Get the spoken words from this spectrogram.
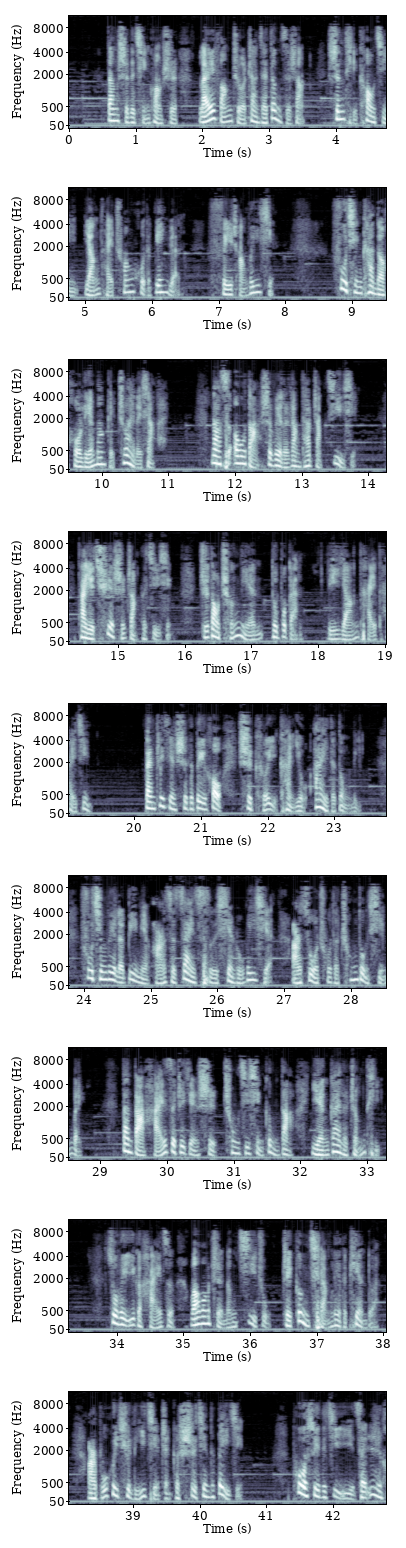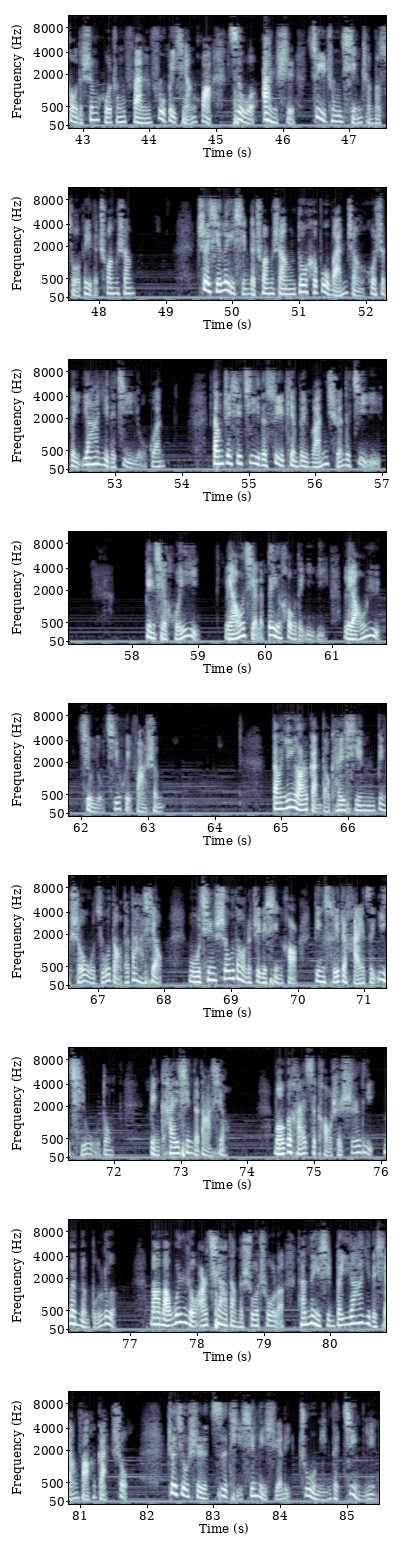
当时的情况是，来访者站在凳子上，身体靠近阳台窗户的边缘，非常危险。父亲看到后连忙给拽了下来。那次殴打是为了让他长记性，他也确实长了记性，直到成年都不敢。离阳台太近，但这件事的背后是可以看有爱的动力。父亲为了避免儿子再次陷入危险而做出的冲动行为，但打孩子这件事冲击性更大，掩盖了整体。作为一个孩子，往往只能记住这更强烈的片段，而不会去理解整个事件的背景。破碎的记忆在日后的生活中反复被强化，自我暗示，最终形成了所谓的创伤。这些类型的创伤都和不完整或是被压抑的记忆有关。当这些记忆的碎片被完全的记忆，并且回忆了解了背后的意义，疗愈就有机会发生。当婴儿感到开心并手舞足蹈的大笑，母亲收到了这个信号，并随着孩子一起舞动，并开心的大笑。某个孩子考试失利，闷闷不乐，妈妈温柔而恰当的说出了他内心被压抑的想法和感受，这就是自体心理学里著名的静应。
